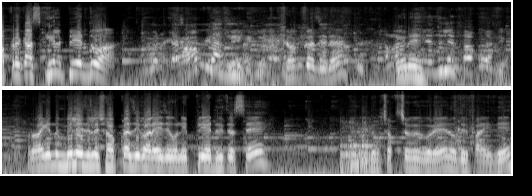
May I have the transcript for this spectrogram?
আপনার কাজ কি প্লেট সব কাজই। না দিয়ে দিলে সব কাজই। ওনারা কিন্তু মিলে দিলে সব কাজই করে এই যে উনি প্লেট ধুইতেছে একদম চকচকে করে নদীর পানি দিয়ে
